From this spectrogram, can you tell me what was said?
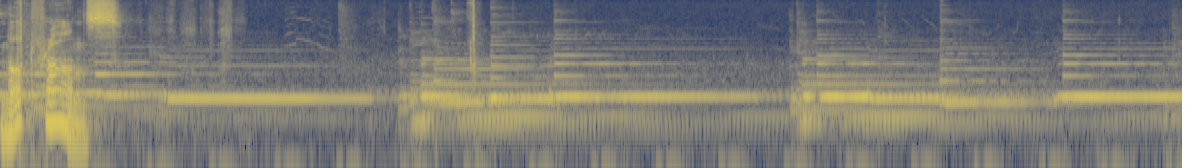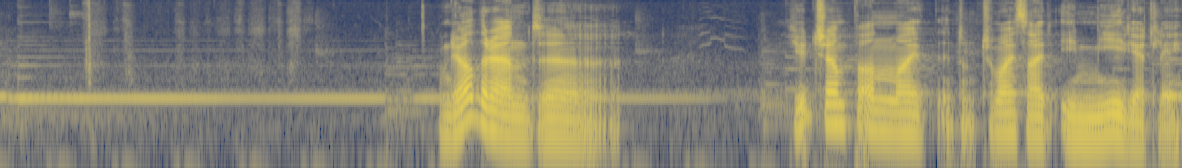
Not France. On the other hand, uh, you jump on my to my side immediately.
